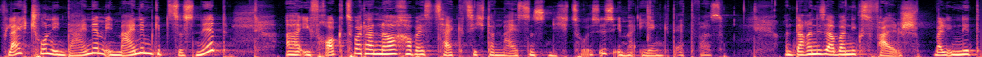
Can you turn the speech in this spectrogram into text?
Vielleicht schon in deinem, in meinem gibt es das nicht. Äh, ich frage zwar danach, aber es zeigt sich dann meistens nicht so. Es ist immer irgendetwas. Und daran ist aber nichts falsch, weil ich nicht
